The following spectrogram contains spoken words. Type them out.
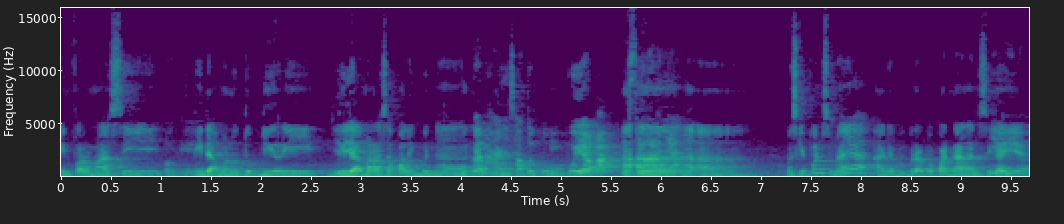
informasi Oke. tidak menutup diri Jadi- tidak merasa paling benar Bukan hanya satu tumpu ya kak Ah, istilahnya. ah, ah, ah, ah. Meskipun sebenarnya ada beberapa pandangan sih Iya, kan iya.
